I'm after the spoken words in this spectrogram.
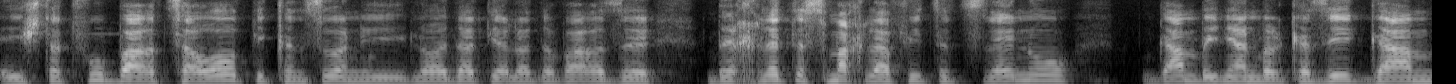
השתתפו בהרצאות, תיכנסו, אני לא ידעתי על הדבר הזה, בהחלט אשמח להפיץ אצלנו. גם בעניין מרכזי, גם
